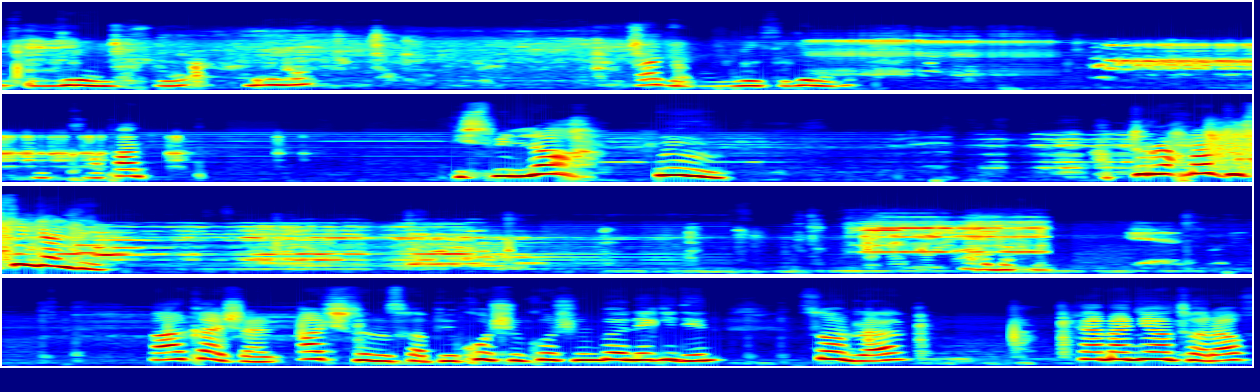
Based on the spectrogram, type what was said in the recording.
Neyse girelim şuraya. Bunu da. Bak ya neyse girelim. Kapan. Bismillah. Hı. Abdurrahman Dursun geldi. Hadi bakalım. Arkadaşlar açtığınız kapıyı koşun koşun böyle gidin. Sonra hemen yan taraf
